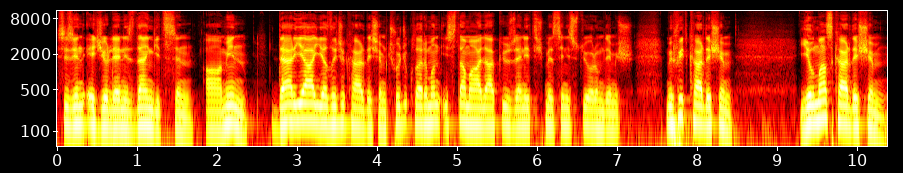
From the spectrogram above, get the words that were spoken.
sizin ecirlerinizden gitsin. Amin. Derya yazıcı kardeşim çocuklarımın İslam ahlakı üzerine yetişmesini istiyorum demiş. Müfit kardeşim, Yılmaz kardeşim,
